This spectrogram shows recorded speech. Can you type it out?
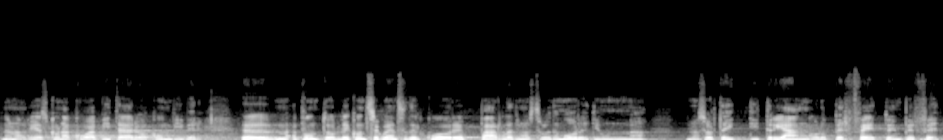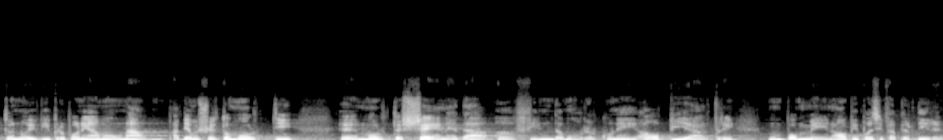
No, no, riescono a coabitare o a convivere. Ehm, appunto, Le conseguenze del cuore parla di una storia d'amore, di un- una sorta di, di triangolo perfetto e imperfetto. Noi vi proponiamo una. Abbiamo scelto molti, eh, molte scene da eh, film d'amore, alcuni ovvi, altri un po' meno. Ovvi poi si fa per dire,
